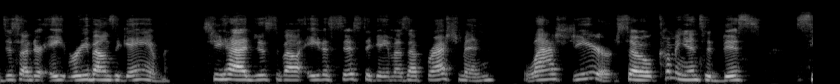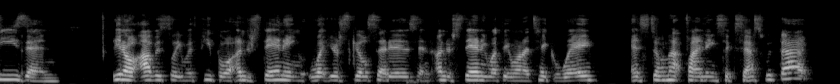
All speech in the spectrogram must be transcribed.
just under eight rebounds a game. She had just about eight assists a game as a freshman last year. So coming into this season, you know, obviously with people understanding what your skill set is and understanding what they want to take away and still not finding success with that.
